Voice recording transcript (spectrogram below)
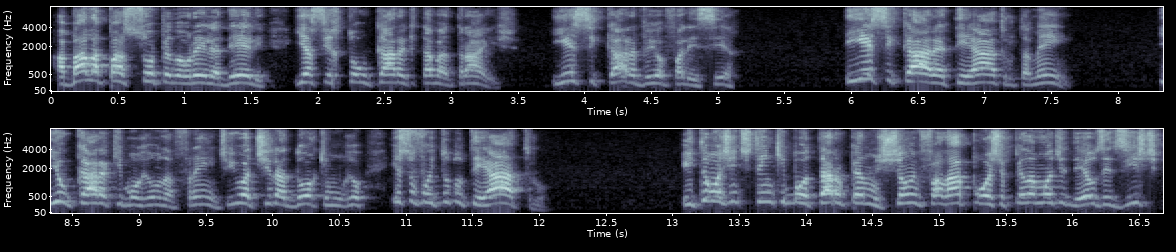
A bala passou pela orelha dele e acertou o cara que estava atrás. E esse cara veio a falecer. E esse cara é teatro também? E o cara que morreu na frente? E o atirador que morreu? Isso foi tudo teatro. Então a gente tem que botar o pé no chão e falar, poxa, pelo amor de Deus, existe,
